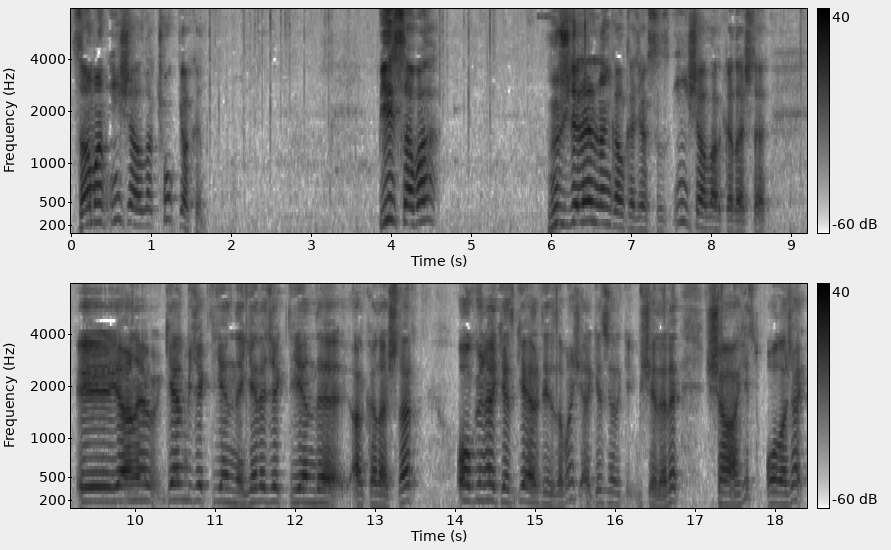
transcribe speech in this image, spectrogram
Zaman inşallah çok yakın. Bir sabah müjdelerle kalkacaksınız. İnşallah arkadaşlar. Ee, yani gelmeyecek diyen de gelecek diyen de arkadaşlar o gün herkes geldiği zaman herkes bir şeylere şahit olacak.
